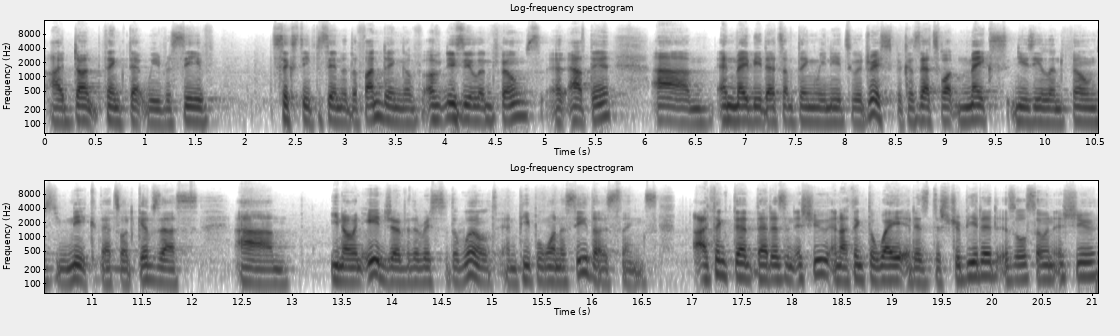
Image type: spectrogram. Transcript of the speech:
I don't think that we receive 60% of the funding of, of New Zealand films uh, out there. Um, and maybe that's something we need to address because that's what makes New Zealand films unique. That's what gives us, um, you know, an edge over the rest of the world. And people want to see those things. I think that that is an issue. And I think the way it is distributed is also an issue.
